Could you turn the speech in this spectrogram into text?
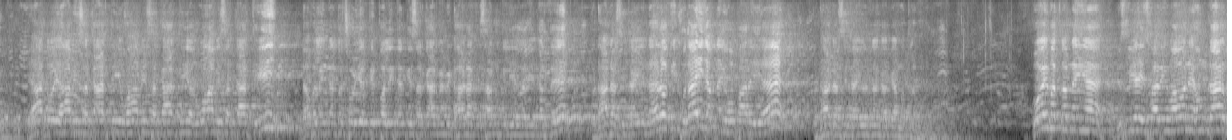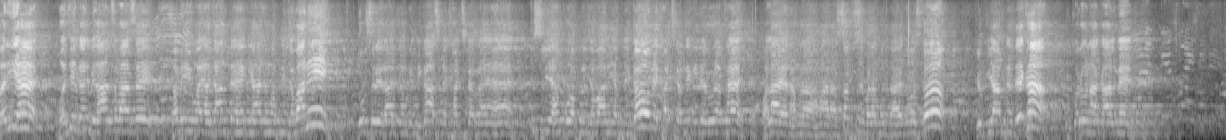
यहाँ तो यहाँ भी सरकार थी, वहाँ भी सरकार थी और वहाँ भी सरकार थी। डबल इंजन तो छोड़िए ट्रिपल इंजन की सरकार में भी ढाढ़ा किसानों के लिए लगे करते तो ढाढ़ा सिंचाई नहरों की खुदाई जब नहीं हो पा रही है तो ढाढ़ा सिंचाई योजना का क्या मतलब है कोई मतलब नहीं है। इसलिए इस बार युवाओं ने हंकार भरी है। वजीरगंज विधानसभा से सभी युवा यह जानते हैं कि आज हम अपनी जवानी दूसरे राज्यों के विकास में खर्च कर रहे हैं। इसलिए हमको अपनी जवानी अपने गाँव में खर्च करने की ज़रूरत है। पलायन हमारा हमारा सबसे बड़ा मुद्दा है। दोस्तों क्योंकि आपने देखा कोरोना काल में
